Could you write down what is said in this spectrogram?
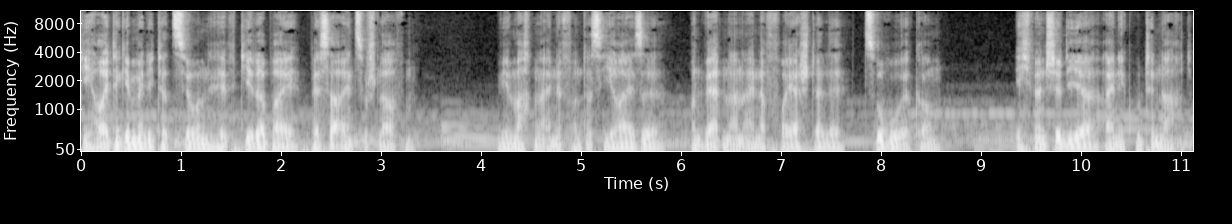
Die heutige Meditation hilft dir dabei, besser einzuschlafen. Wir machen eine Fantasiereise und werden an einer Feuerstelle zur Ruhe kommen. Ich wünsche dir eine gute Nacht.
